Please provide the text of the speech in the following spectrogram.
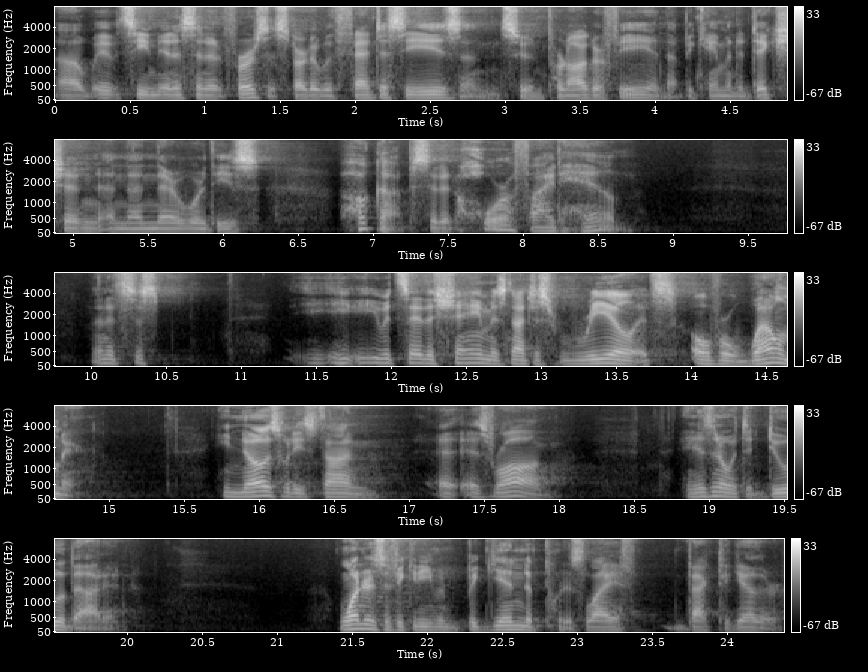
Uh, it seemed innocent at first. It started with fantasies and soon pornography, and that became an addiction. And then there were these hookups, and it horrified him. And it's just, he would say the shame is not just real, it's overwhelming. He knows what he's done is wrong. He doesn't know what to do about it. Wonders if he can even begin to put his life back together.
